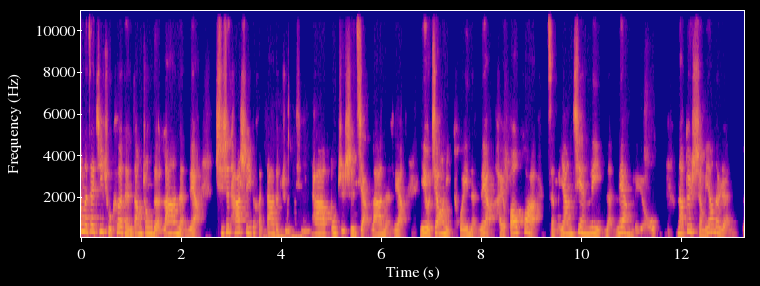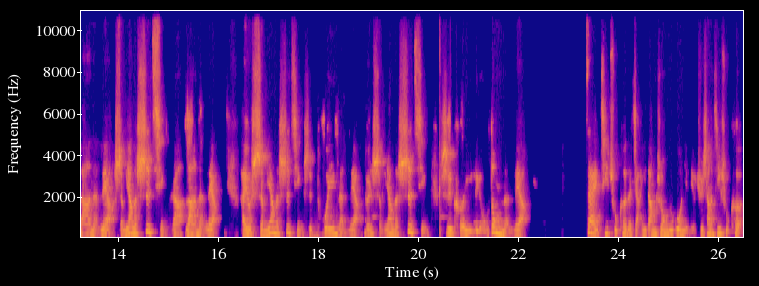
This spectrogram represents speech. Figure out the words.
那么在基础课程当中的拉能量，其实它是一个很大的主题，它不只是讲拉能量，也有教你推能量，还有包括怎么样建立能量流。那对什么样的人拉能量，什么样的事情拉拉能量，还有什么样的事情是推能量，跟什么样的事情是可以流动能量。在基础课的讲义当中，如果你们有去上基础课，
